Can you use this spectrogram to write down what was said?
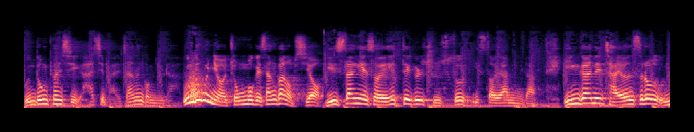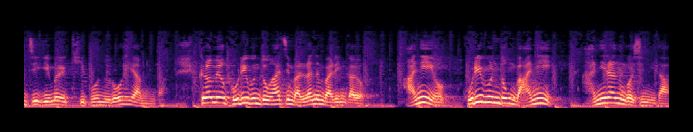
운동 편식 하지 말자는 겁니다. 운동은요, 종목에 상관없이요, 일상에서의 혜택을 줄 수 있어야 합니다. 인간의 자연스러운 움직임을 기본으로 해야 합니다. 그러면 고립 운동 하지 말라는 말인가요? 아니에요. 고립 운동만이 아니라는 것입니다.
